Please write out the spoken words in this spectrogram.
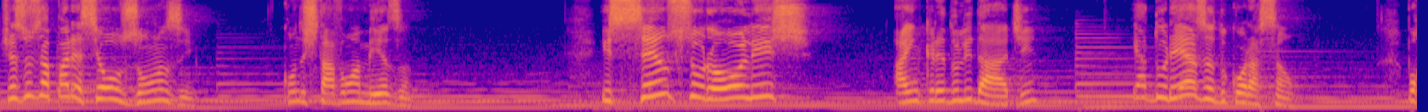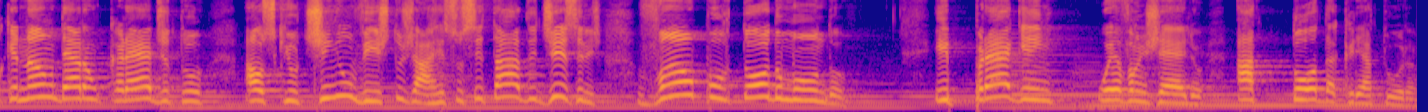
Jesus apareceu aos onze, quando estavam à mesa, e censurou-lhes a incredulidade e a dureza do coração, porque não deram crédito aos que o tinham visto já ressuscitado, e disse-lhes: Vão por todo o mundo e preguem o evangelho a toda criatura.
